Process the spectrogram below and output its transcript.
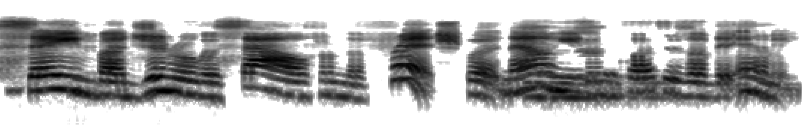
saved by General LaSalle from the French, but now he's in the clutches of the enemy.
